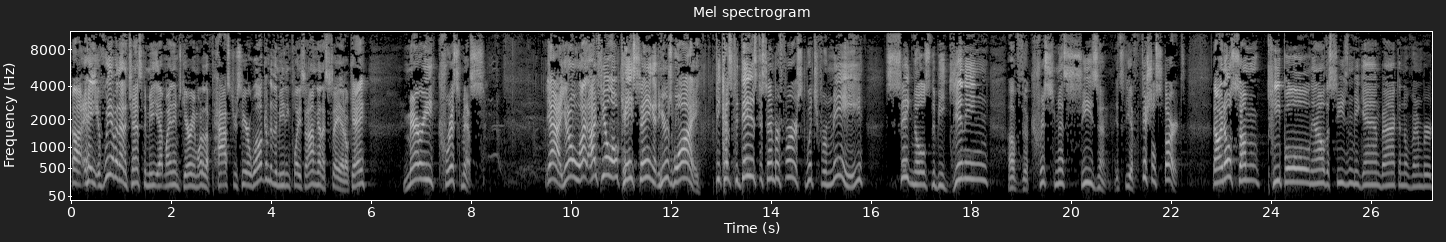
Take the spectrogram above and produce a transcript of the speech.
Uh, hey, if we haven't had a chance to meet yet, my name's Gary. I'm one of the pastors here. Welcome to the meeting place, and I'm going to say it, okay? Merry Christmas. Yeah, you know what? I feel okay saying it, and here's why. Because today is December 1st, which for me signals the beginning of the Christmas season. It's the official start. Now, I know some people, you know, the season began back in November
